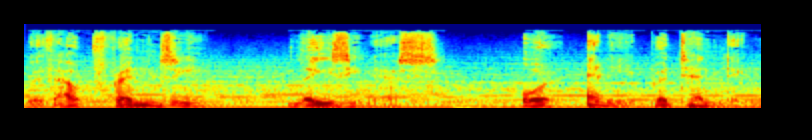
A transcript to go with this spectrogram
without frenzy, laziness, or any pretending.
